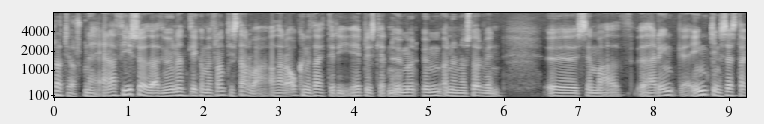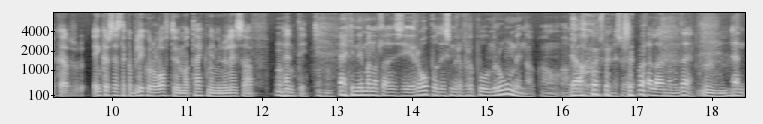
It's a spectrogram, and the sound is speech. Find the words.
30 ár sko. Nei, en að því sögðu að við höfum nefnt líka með framtíð starfa að það er ákveðni þættir í heilbríðiskerfinu um, um önnuna störfin uh, sem að það er eng, engin sérstakar engar sérstakar blikur á loftu um að tækni munu leysa af hendi. Ekki nema náttúrulega þessi róbóti sem eru að fara að búa um rúmin á, á, á Já, sjúkrahúsinu eins og talaði um daginn. Mhm. en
